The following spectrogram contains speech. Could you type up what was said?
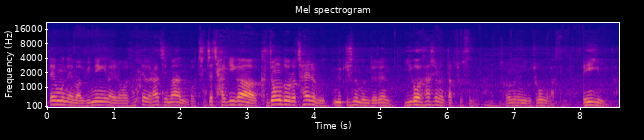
때문에 막 위닝이나 이런 걸 선택을 하지만 어, 진짜 자기가 그 정도로 차이를 못 느끼시는 분들은 이거 사시면 딱 좋습니다. 저는 이거 좋은 것 같습니다. A입니다.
